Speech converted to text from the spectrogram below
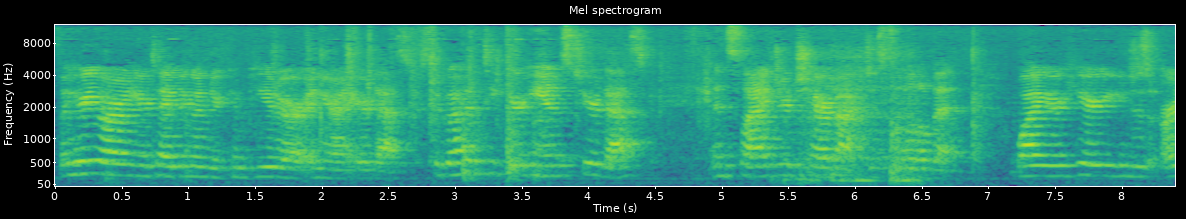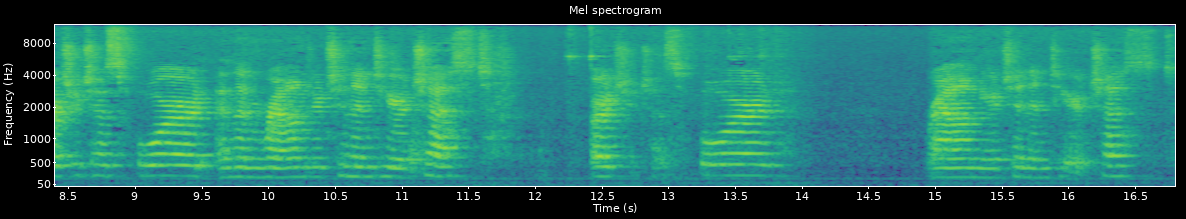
But here you are and you're typing on your computer and you're at your desk. So go ahead and take your hands to your desk and slide your chair back just a little bit. While you're here, you can just arch your chest forward and then round your chin into your chest Arch your chest forward. Round your chin into your chest.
